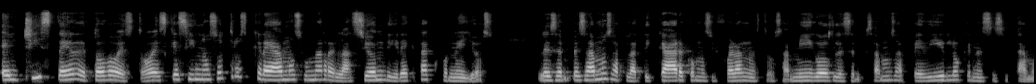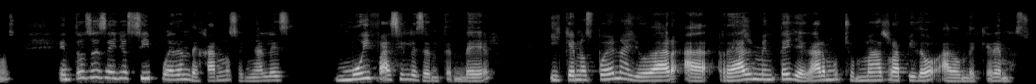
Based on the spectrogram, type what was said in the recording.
el chiste de todo esto es que si nosotros creamos una relación directa con ellos, les empezamos a platicar como si fueran nuestros amigos, les empezamos a pedir lo que necesitamos, entonces ellos sí pueden dejarnos señales muy fáciles de entender y que nos pueden ayudar a realmente llegar mucho más rápido a donde queremos.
